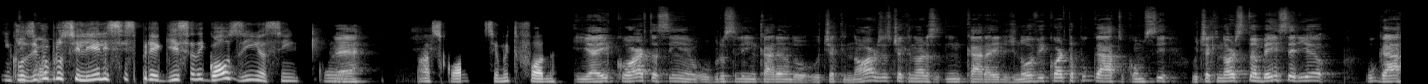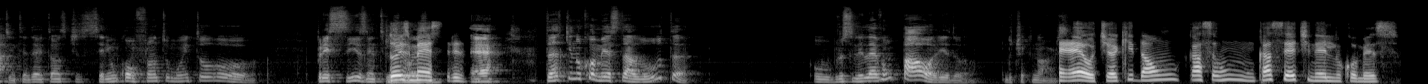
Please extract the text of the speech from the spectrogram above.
Inclusive o Bruce Lee, ele se espreguiça igualzinho, assim. Com... É as costas, isso é muito foda. E aí corta assim, o Bruce Lee encarando o Chuck Norris, o Chuck Norris encara ele de novo e corta pro gato, como se o Chuck Norris também seria o gato, entendeu? Então seria um confronto muito preciso entre dois, dois né? mestres. Né? É. Tanto que no começo da luta, o Bruce Lee leva um pau ali do, do Chuck Norris. É, o Chuck dá um, cac um cacete nele no começo.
